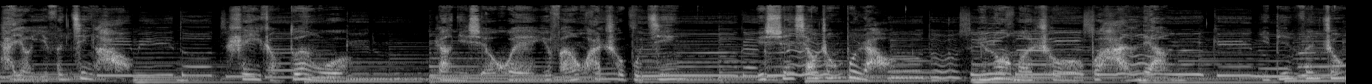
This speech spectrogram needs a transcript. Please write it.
还有一份静好，是一种顿悟，让你学会于繁华处不惊，于喧嚣中不扰，于落寞处不寒凉，于缤纷中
